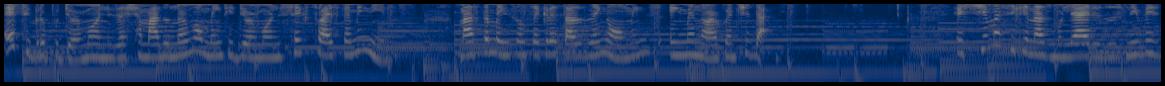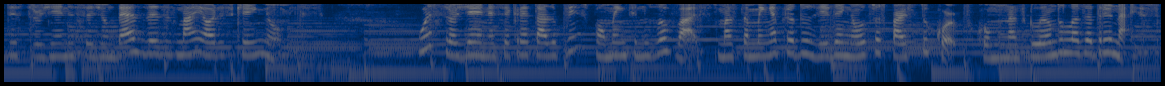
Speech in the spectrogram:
Esse grupo de hormônios é chamado normalmente de hormônios sexuais femininos, mas também são secretados em homens em menor quantidade. Estima-se que nas mulheres os níveis de estrogênio sejam 10 vezes maiores que em homens. O estrogênio é secretado principalmente nos ovários, mas também é produzido em outras partes do corpo, como nas glândulas adrenais.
